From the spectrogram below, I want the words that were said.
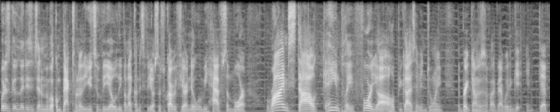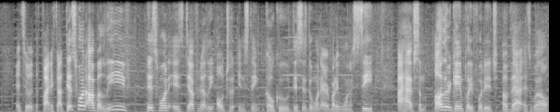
What is good, ladies and gentlemen? Welcome back to another YouTube video. Leave a like on this video, subscribe if you are new, and we have some more Rhymestyle gameplay for y'all. I hope you guys have enjoying the breakdowns and stuff like that. We're gonna get in depth into the fighting style. This one, I believe, this one is definitely Ultra Instinct Goku. This is the one everybody want to see. I have some other gameplay footage of that as well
